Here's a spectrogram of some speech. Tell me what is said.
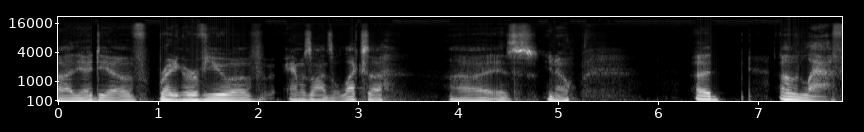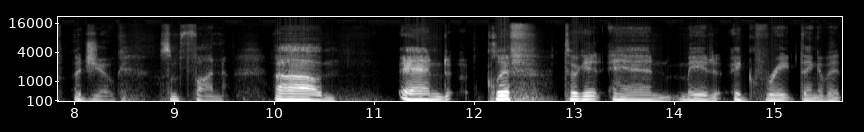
uh, the idea of writing a review of Amazon's Alexa uh, is, you know, a, a laugh, a joke, some fun. Um, and Cliff took it and made a great thing of it.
